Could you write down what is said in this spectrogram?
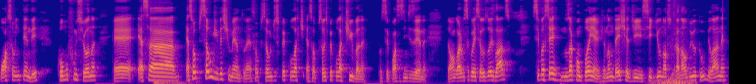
possam entender como funciona é, essa, essa opção de investimento, né? essa, opção de especulati essa opção especulativa, né? você possa assim dizer. Né? Então agora você conheceu os dois lados. Se você nos acompanha, já não deixa de seguir o nosso canal do YouTube lá, né?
